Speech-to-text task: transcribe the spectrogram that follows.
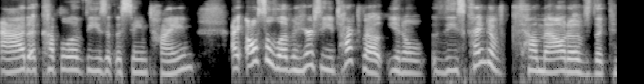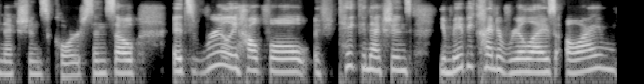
add a couple of these at the same time. I also love, and Harrison, you talked about, you know, these kind of come out of the connections course. And so it's really helpful if you take connections, you maybe kind of realize, oh, I'm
